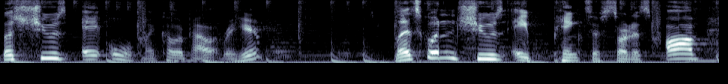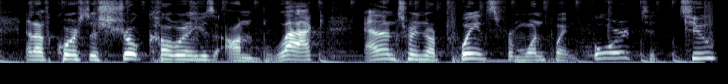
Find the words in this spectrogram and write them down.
Let's choose a, oh, my color palette right here. Let's go ahead and choose a pink to start us off. And of course, the stroke color we're gonna use on black, and then turn our points from 1.4 to 2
